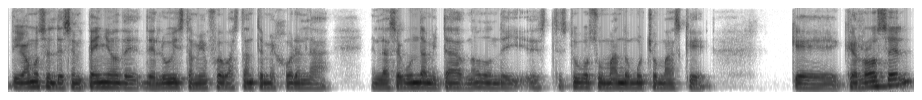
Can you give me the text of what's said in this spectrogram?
digamos, el desempeño de, de Luis también fue bastante mejor en la, en la segunda mitad, ¿no? Donde este, estuvo sumando mucho más que, que, que Russell.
